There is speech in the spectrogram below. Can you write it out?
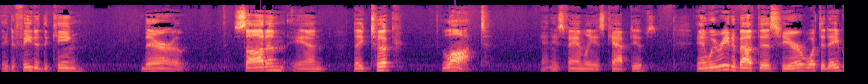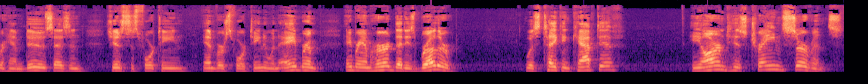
they defeated the king there of Sodom and they took Lot and his family as captives. And we read about this here. What did Abraham do? It says in Genesis 14 and verse 14. And when Abram, Abraham heard that his brother was taken captive, he armed his trained servants,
